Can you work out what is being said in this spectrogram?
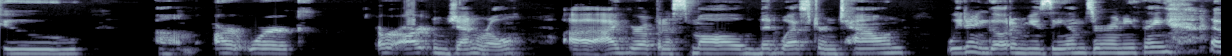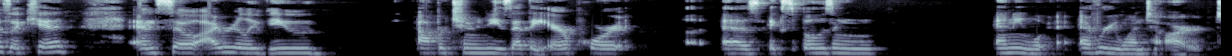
to um, artwork or art in general. Uh, I grew up in a small Midwestern town. We didn't go to museums or anything as a kid. And so I really view opportunities at the airport as exposing any everyone to art.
